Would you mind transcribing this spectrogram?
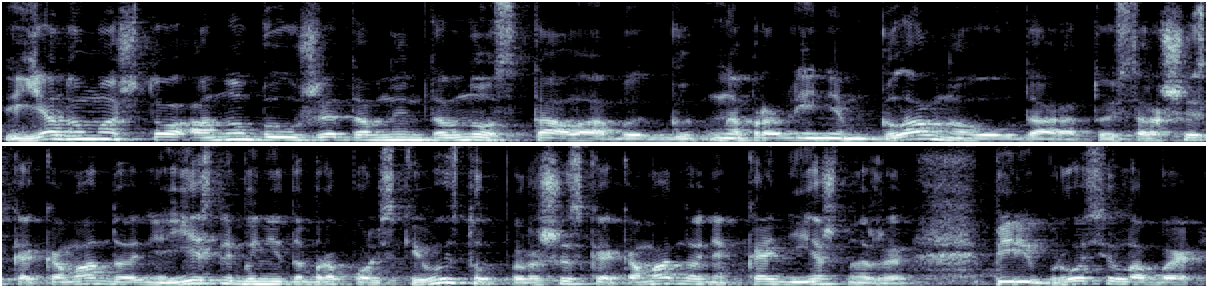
я думаю, что оно бы уже давным-давно стало бы направлением главного удара, то есть российское командование, если бы не Добропольский выступ, российское командование, конечно же, перебросило бы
